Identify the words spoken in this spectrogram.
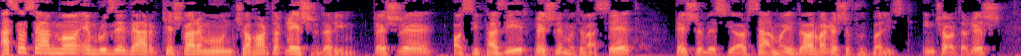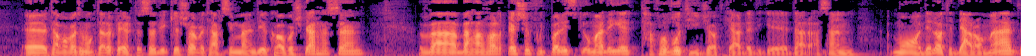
اساسا ما امروز در کشورمون چهار تا قشر داریم. قشر آسیب پذیر قشر متوسط قشر بسیار سرمایه دار و قشر فوتبالیست. این چهار تا قشر طبقات مختلف اقتصادی کشور به تقسیم بندی کاوشگر هستند و به هر حال قشر فوتبالیست که اومده یه تفاوتی ایجاد کرده دیگه در اصلا معادلات درآمد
